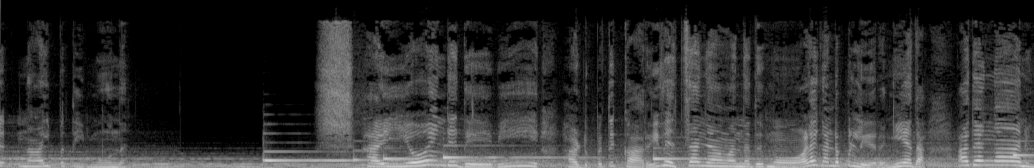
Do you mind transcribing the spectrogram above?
പാർട്ട് നാൽപ്പത്തി മൂന്ന് അയ്യോ എന്റെ ദേവി അടുപ്പത്ത് കറി വെച്ചാ ഞാൻ വന്നത്. മോളെ കണ്ടപ്പോൾ ഇറങ്ങിയതാ. അതെങ്ങാനും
